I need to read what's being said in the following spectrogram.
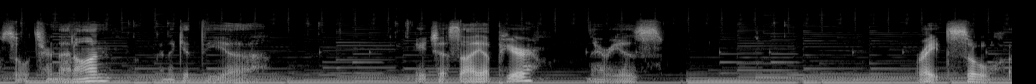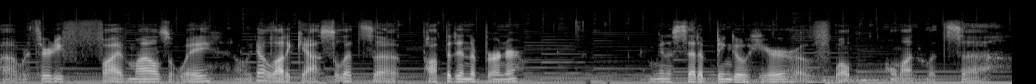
so we'll turn that on. I'm going to get the uh, HSI up here. There he is. Right, so uh, we're 35 miles away. Oh, we got a lot of gas, so let's uh, pop it in a burner. I'm going to set a bingo here of, well, hold on, let's, uh,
